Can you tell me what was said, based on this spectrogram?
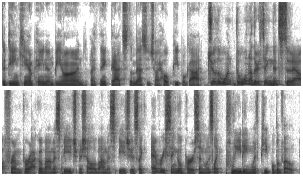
the Dean campaign and beyond. I think that's the message I hope people got. Joe, the one the one other thing that stood out from Barack Obama's speech, Michelle Obama's speech, is like every single person was like pleading with people to vote.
